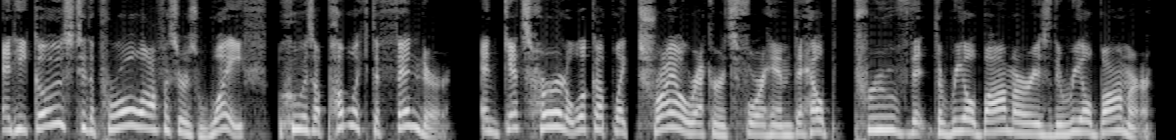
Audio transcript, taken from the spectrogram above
And he goes to the parole officer's wife, who is a public defender, and gets her to look up like trial records for him to help prove that the real bomber is the real bomber.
